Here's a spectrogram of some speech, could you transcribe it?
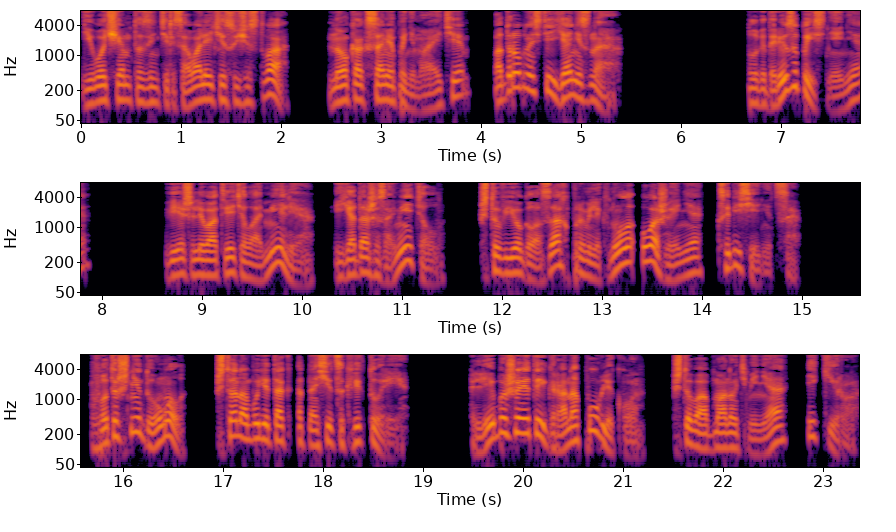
его чем-то заинтересовали эти существа, но, как сами понимаете, подробностей я не знаю. Благодарю за пояснение. Вежливо ответила Амелия, и я даже заметил, что в ее глазах промелькнуло уважение к собеседнице. Вот уж не думал, что она будет так относиться к Виктории. Либо же это игра на публику, чтобы обмануть меня и Киру.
